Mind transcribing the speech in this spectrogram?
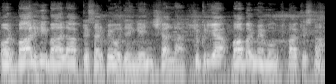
और बाल ही बाल आपके सर पे हो जाएँगे इन शुक्रिया, बाबर महमूद, पाकिस्तान।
